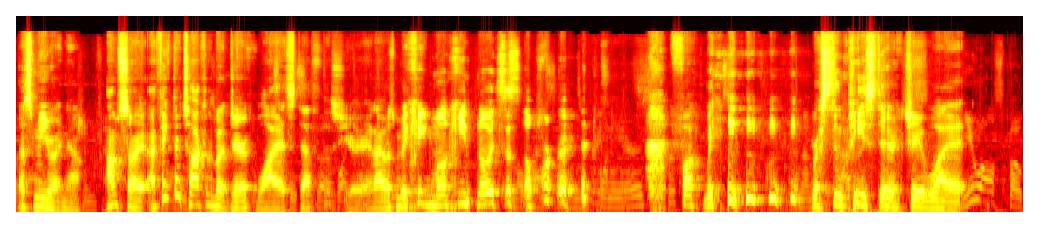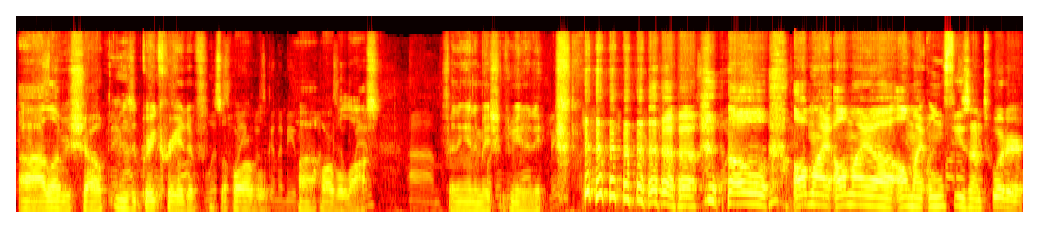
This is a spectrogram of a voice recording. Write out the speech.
that's me right now. I'm sorry. I think they're talking about Derrick Wyatt's death this year, and I was making monkey noises over it. Fuck me. Rest in peace, Derrick J. Wyatt. Uh, I love your show. He's a great creative. It's a horrible, uh, horrible loss for the animation community. oh, all my, all my, uh, all my oomfies on Twitter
